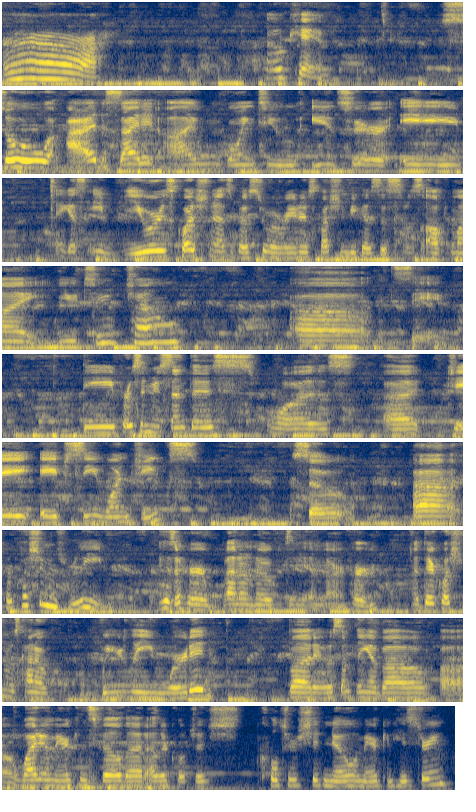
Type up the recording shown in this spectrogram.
Ah. Okay. So I decided I'm going to answer a, I guess, a viewer's question as opposed to a reader's question because this was off my YouTube channel. Uh, let's see. The person who sent this was uh, JHC1 Jinx. So, uh, her question was really his or her. I don't know if it's him or her. But their question was kind of weirdly worded, but it was something about uh, why do Americans feel that other cultures cultures should know American history,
